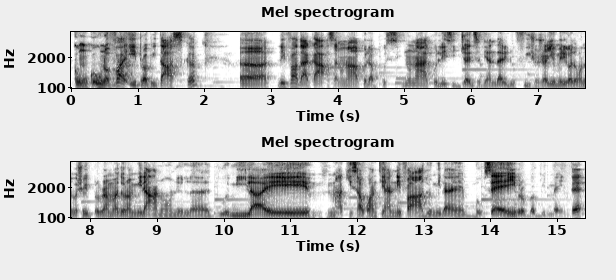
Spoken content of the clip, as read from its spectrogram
Comunque uno fa i propri task Uh, li fa da casa, non ha, quella poss- non ha quell'esigenza di andare in ufficio. Cioè, io mi ricordo quando facevo il programmatore a Milano nel 2000 e ma chissà quanti anni fa, 2006 probabilmente.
